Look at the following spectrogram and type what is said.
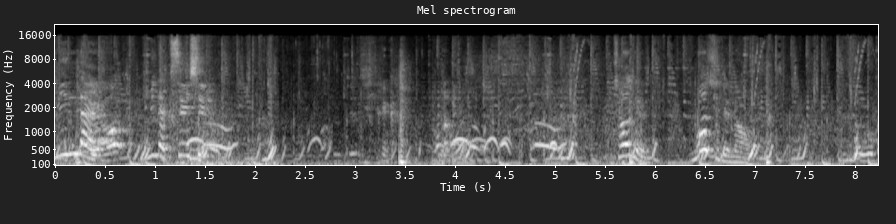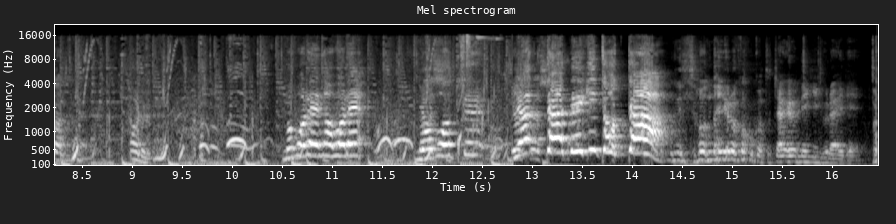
みんな。みんな苦戦してる。ちゃうね。んマジでな。動かすある。登れ登れ。登ってる。やったネギ取った。そんな喜ぶことちゃうよネギぐらいで。つ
